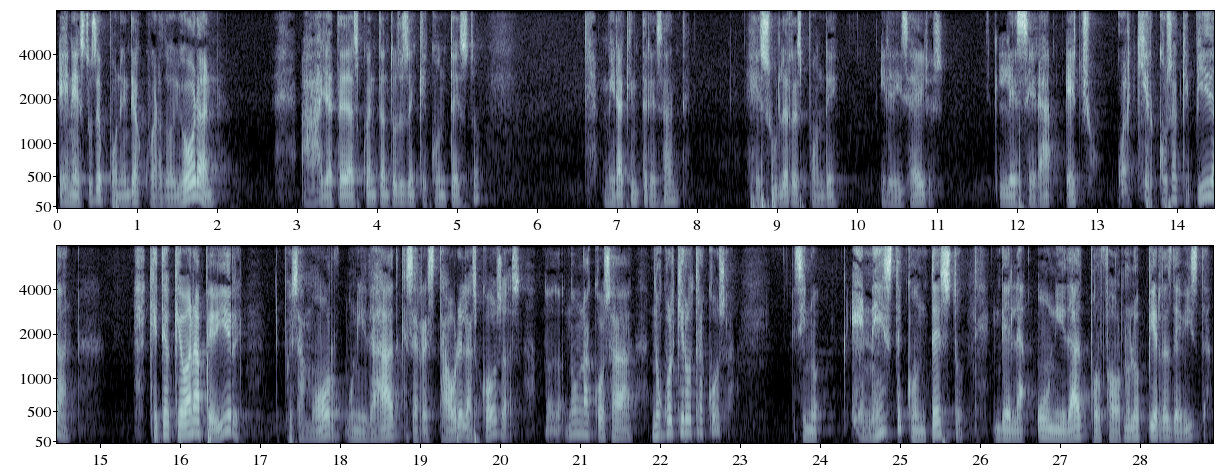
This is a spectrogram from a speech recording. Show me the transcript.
En esto se ponen de acuerdo y oran. Ah, ya te das cuenta entonces en qué contexto. Mira qué interesante. Jesús les responde y le dice a ellos, les será hecho cualquier cosa que pidan. ¿Qué, te, van a pedir? pues amor, unidad, que se restaure las cosas, no, no, una cosa, no cualquier otra cosa, sino en este contexto de la unidad, por favor no lo pierdas de vista,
